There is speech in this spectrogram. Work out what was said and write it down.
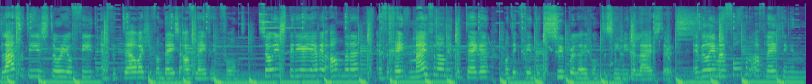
Plaats het in je story of feed en vertel wat je van deze aflevering vond. Zo inspireer jij weer anderen en vergeet mij vooral niet te taggen, want ik vind het super leuk om te zien wie er luistert. En wil je mijn volgende afleveringen niet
